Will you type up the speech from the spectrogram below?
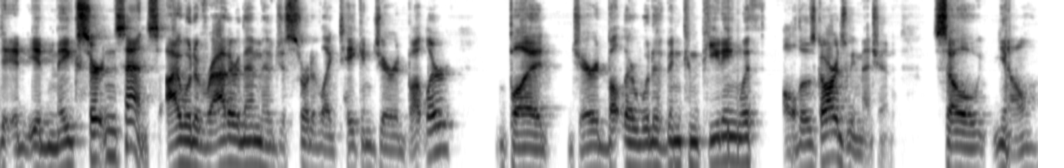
It, it, makes certain sense. I would have rather them have just sort of like taken Jared Butler, but Jared Butler would have been competing with all those guards we mentioned. So, you know,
